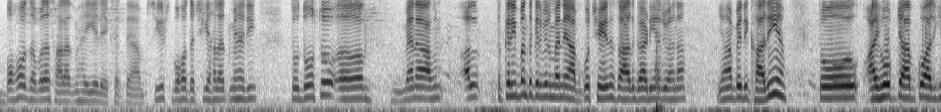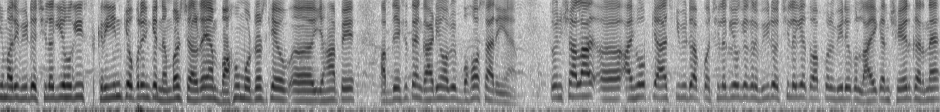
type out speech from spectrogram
बहुत ज़बरदस्त हालत में है ये देख सकते हैं आप। सीट्स बहुत अच्छी हालत में है जी। तो दोस्तों आ, मैंने तकरीबन तकरीबन मैंने आपको छः से सात गाड़ियाँ जो है ना यहाँ पे दिखा दी हैं। तो आई होप कि आपको आज की हमारी वीडियो अच्छी लगी होगी। स्क्रीन के ऊपर इनके नंबर्स चल रहे हैं। बाहू मोटर्स के यहाँ पे आप देख सकते हैं गाड़ियों अभी बहुत सारी हैं। तो इनशाला आई होप कि आज की वीडियो आपको अच्छी लगी होगी। अगर वीडियो अच्छी लगी तो आपको वीडियो को लाइक एंड शेयर करना है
